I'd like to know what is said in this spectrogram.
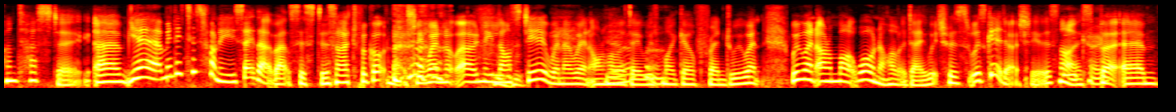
Fantastic. Um, yeah, I mean, it is funny you say that about sisters. I'd forgotten actually. When only last year, when I went on holiday with my girlfriend, we went we went on a Mark Warner holiday, which was was good actually. It was nice. Okay. But um,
